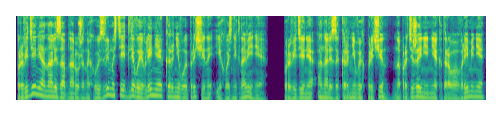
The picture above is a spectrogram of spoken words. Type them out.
Проведение анализа обнаруженных уязвимостей для выявления корневой причины их возникновения. Проведение анализа корневых причин на протяжении некоторого времени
